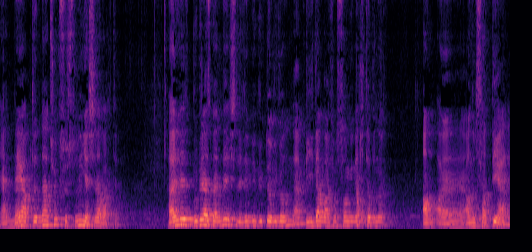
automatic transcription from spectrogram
yani ne yaptığından çok suçlunun yaşına baktı. Haliyle bu biraz bende işte dediğim gibi Victor Hugo'nun yani İdam Mahkumu Son Günde kitabını an, eee, anımsattı yani.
